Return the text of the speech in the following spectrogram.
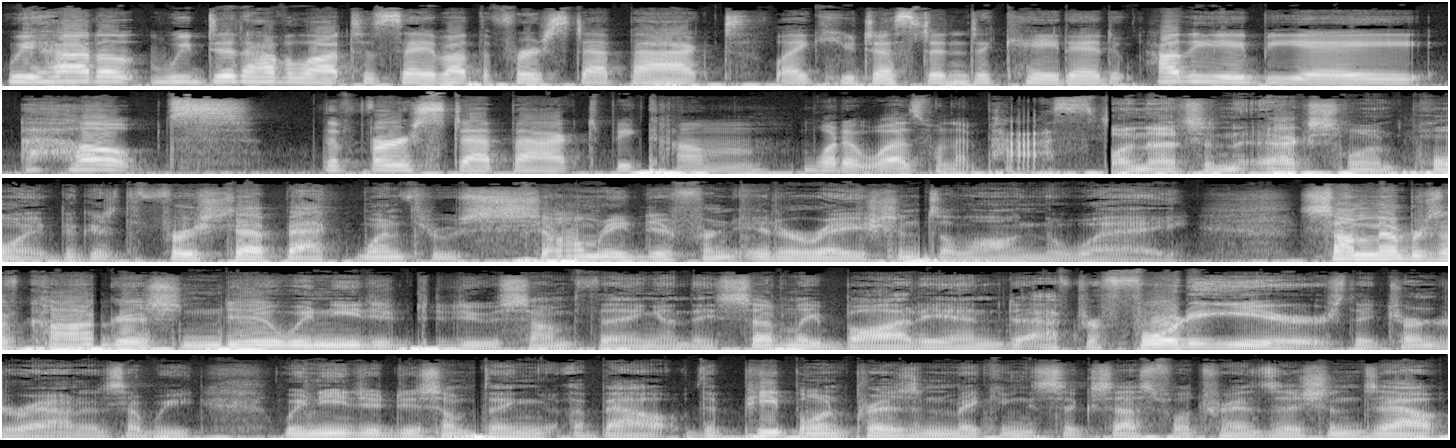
We had a, we did have a lot to say about the First Step Act, like you just indicated, how the ABA helped the First Step Act become what it was when it passed. And that's an excellent point because the First Step Act went through so many different iterations along the way. Some members of Congress knew we needed to do something and they suddenly bought in. After 40 years, they turned around and said, we, we need to do something about the people in prison making successful transitions out.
